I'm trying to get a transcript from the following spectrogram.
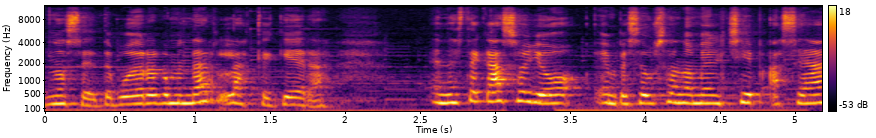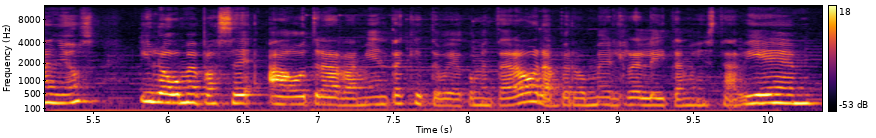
no, sé, te puedo recomendar las que quieras. En este caso yo empecé usando MailChimp hace años y luego me pasé a otra herramienta que te voy a comentar ahora, pero MailRelay también está bien,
